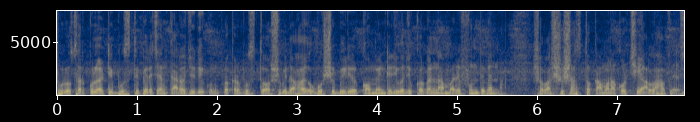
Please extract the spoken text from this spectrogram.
পুরো সার্কুলারটি বুঝতে পেরেছেন। কারও যদি কোনো প্রকার বুঝতে অসুবিধা হয়, অবশ্যই ভিডিওর কমেন্টে যোগাযোগ করবেন, নাম্বারে ফোন দেবেন না। সবার সুস্বাস্থ্য কামনা করছি, আল্লাহ হাফেজ।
